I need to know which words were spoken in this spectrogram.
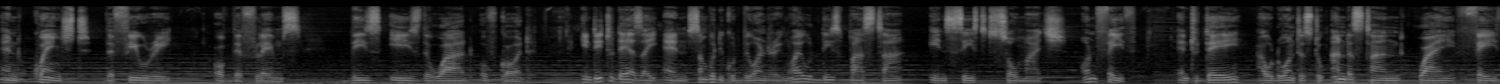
and quenched the fury of the flames. This is the word of God. Indeed, today as I end, somebody could be wondering why would this pastor insist so much on faith? And today, I would want us to understand why faith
